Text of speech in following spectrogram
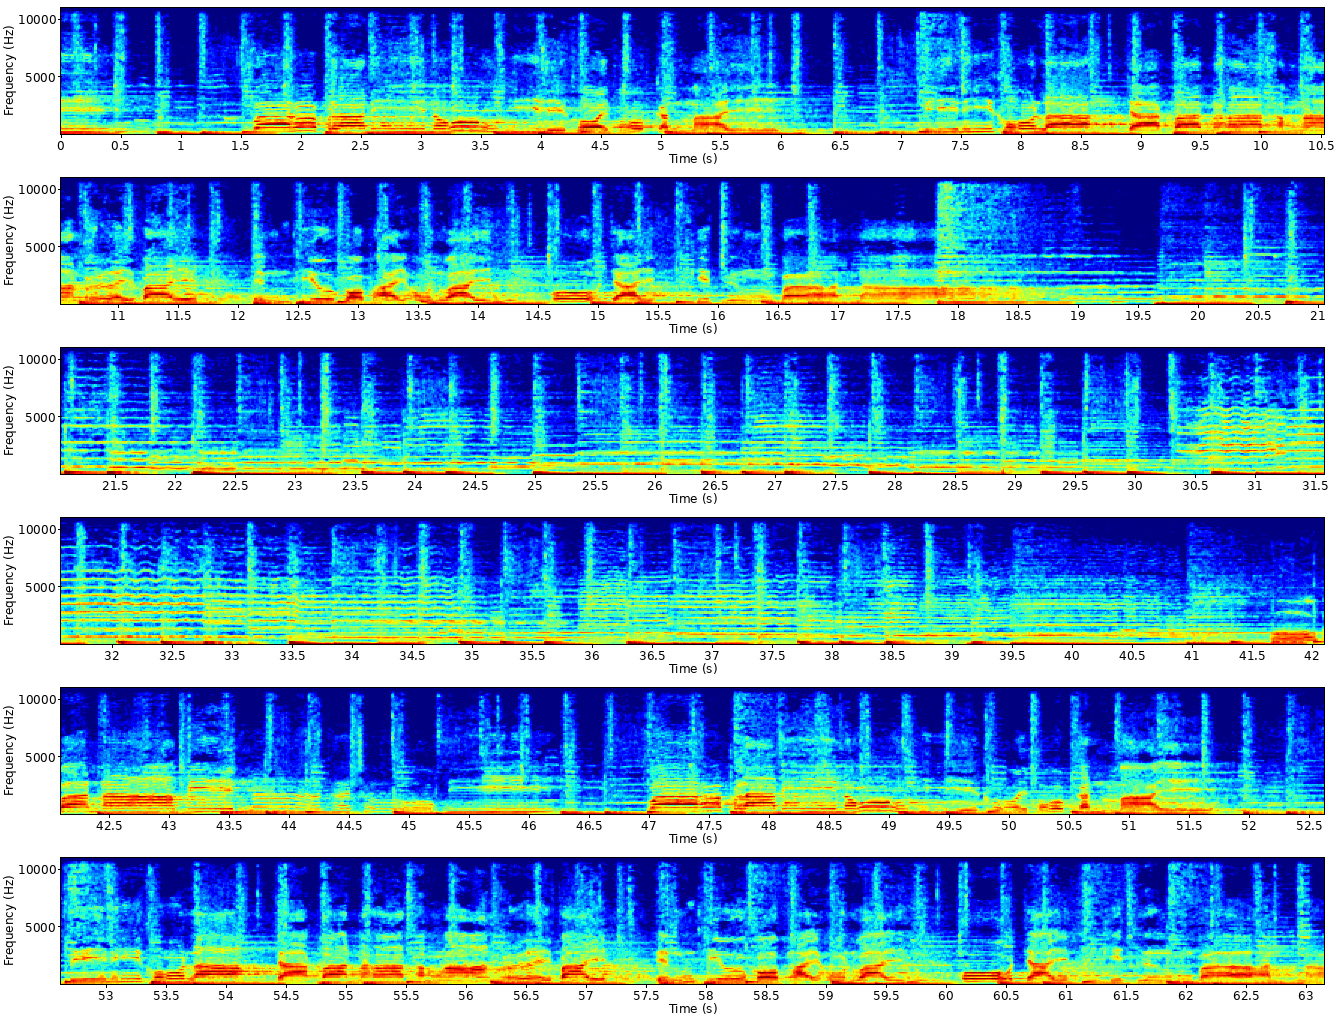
ฟ้าปราณีน้องพี่คอยพบกันใหม่ ลา จากบ้านนาทำงานเรื่อยไปเห็นทิวก็ภายโอนไว้ โอ้ใจคิดถึงบ้านนา บ้านนาปีหน้าถ้าโชคดีฟ้าปราณีน้องพี่คอยพบกันใหม่ปีนี้ขอลาจากบ้านนาทำงานเรื่อยไป เห็นทิวก็ภายโอนไวโอ้ใจคิดถึงบ้านนา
